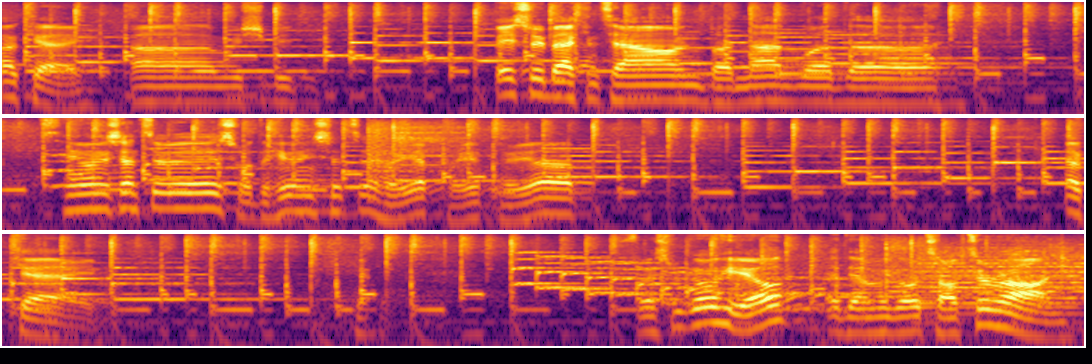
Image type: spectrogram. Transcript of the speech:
Okay, uh, we should be basically back in town, but not where the healing center is. What the healing center? Hurry up, hurry up, hurry up. Okay. First we go heal, and then we go talk to Ron.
